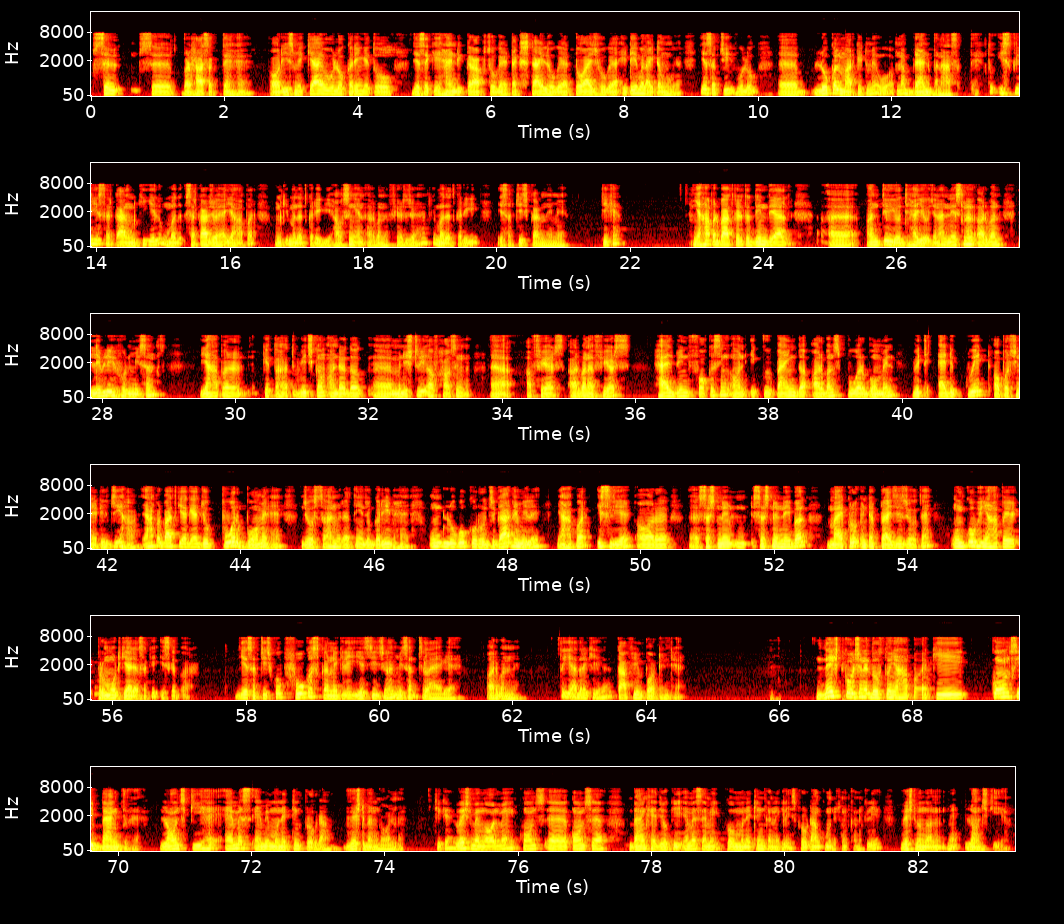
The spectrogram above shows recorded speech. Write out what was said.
सेल से बढ़ा सकते हैं। और इसमें क्या है, वो लोग करेंगे तो जैसे कि हैंडीक्राफ्ट्स हो गए, टेक्सटाइल हो गया, टॉयज हो गया, इटेबल आइटम हो गया, ये सब चीज़ वो लोग लोकल मार्केट में वो अपना ब्रांड बना सकते हैं। तो इसके लिए सरकार उनकी, ये लोग मदद सरकार जो है यहाँ पर उनकी मदद करेगी। हाउसिंग एंड अर्बन अफेयर्स जो है उनकी मदद करेगी ये सब चीज़ करने में। ठीक है? यहाँ पर बात करें तो दीनदयाल अंत्योदया योजना नेशनल अर्बन लिवलीहुड मिशन यहाँ पर के तहत which come under the ministry of housing affairs, urban affairs, has been focusing on equipping the urban poor women with adequate opportunities जी हाँ यहाँ पर बात किया गया जो पुअर वोमेन हैं, जो शहर में रहती हैं, जो गरीब हैं, उन लोगों को रोज़गार भी मिले यहाँ पर, इसलिए और सस्टेनेबल माइक्रो इंटरप्राइजेज जो होते हैं, उनको भी यहाँ पे प्रमोट किया जा सके इसके द्वारा। ये सब चीज़ को फोकस करने के लिए ये चीज़ जो है मिशन चलाया गया है अर्बन में। तो याद रखिएगा, काफ़ी इंपॉर्टेंट है। नेक्स्ट क्वेश्चन है दोस्तों यहाँ पर कि कौन सी बैंक जो है लॉन्च की है M S M E monitoring programme West Bengal में? ठीक है वेस्ट बंगाल में कौन कौन सा बैंक है जो कि एम एस एम ई को मोनिटरिंग करने के लिए, इस प्रोग्राम को मोनिटरिंग करने के लिए वेस्ट बंगाल में लॉन्च की है?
